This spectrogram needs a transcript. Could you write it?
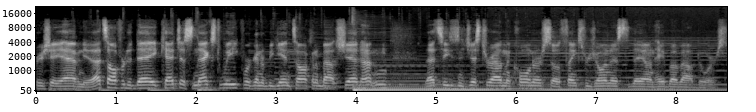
Appreciate you having you. That's all for today. Catch us next week. We're going to begin talking about shed hunting. That season's just around the corner. So thanks for joining us today on Hey Bub Outdoors.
